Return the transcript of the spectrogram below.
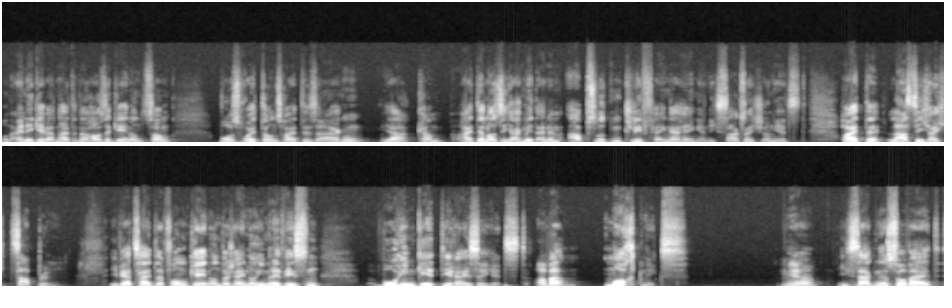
Und einige werden heute nach Hause gehen und sagen, was wollte er uns heute sagen? Ja, kann, heute lasse ich euch mit einem absoluten Cliffhanger hängen. Ich sage es euch schon jetzt. Heute lasse ich euch zappeln. Ich werde heute davon gehen und wahrscheinlich noch immer nicht wissen, wohin geht die Reise jetzt. Aber macht nichts. Ja, ich sage nur so weit,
